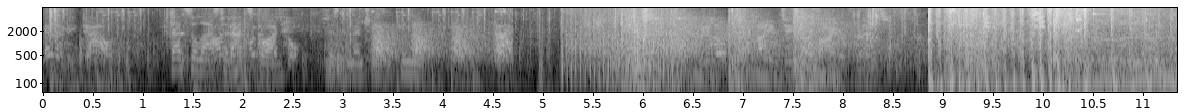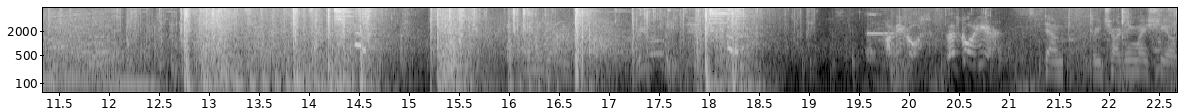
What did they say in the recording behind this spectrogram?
Enemy down. That's the last of that squad. This dimension's looking up. I am taking fire, friends. Down. Recharging my shield.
